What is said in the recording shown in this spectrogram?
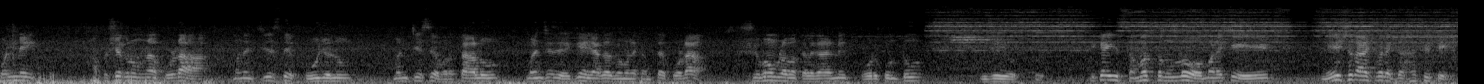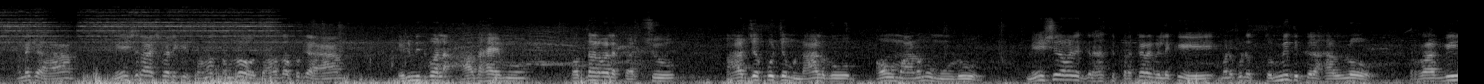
కొన్ని అభిషేకం ఉన్నా కూడా మనం చేసే పూజలు మనం చేసే వ్రతాలు మనం చేసే యజ్ఞ యాగాలు మనకంతా కూడా శుభంలో కలగాలని కోరుకుంటూ విజయోస్తు. ఇక ఈ సంవత్సరంలో మనకి మేషరాశి వారి గ్రహస్థితి. అనగా మేషరాశి వారికి సంవత్సరంలో దాదాపుగా ఎనిమిది వేల ఆదాయము పద్నాలుగు వేల ఖర్చు ఆర్జపూజ్యం నాలుగు అవమానము మూడు. మేషరాశి గ్రహస్థితి ప్రకారం వీళ్ళకి మనకున్న తొమ్మిది గ్రహాల్లో రవి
